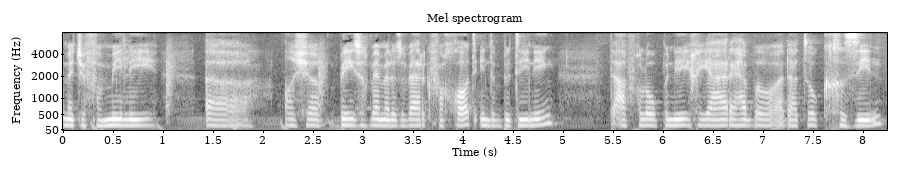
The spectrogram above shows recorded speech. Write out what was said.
met je familie, eh, als je bezig bent met het werk van God in de bediening. De afgelopen negen jaren hebben we dat ook gezien.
